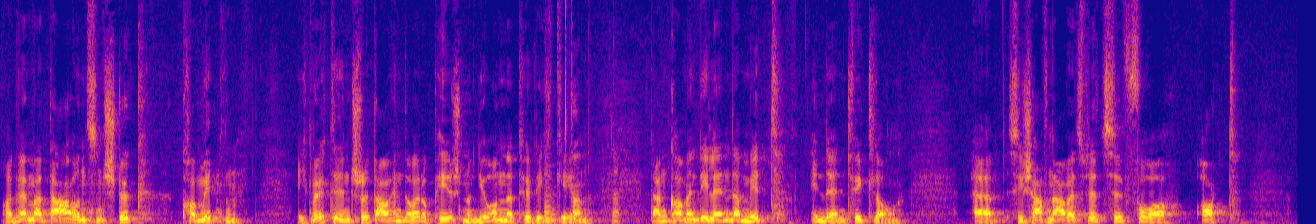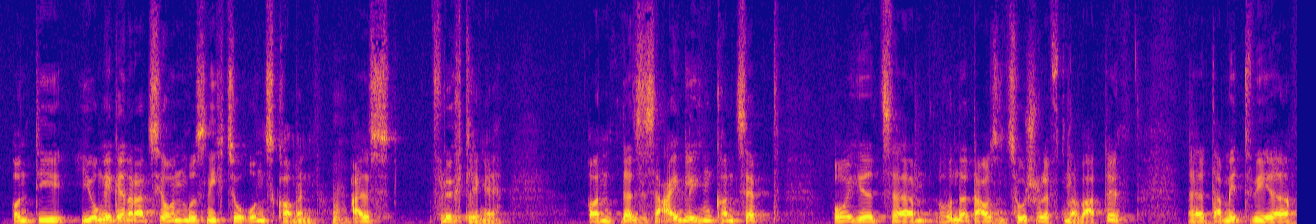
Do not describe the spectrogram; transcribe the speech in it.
Und wenn wir da uns ein Stück committen, ich möchte den Schritt auch in der Europäischen Union natürlich mhm, gehen, dann, ja. dann kommen die Länder mit in der Entwicklung. Äh, sie schaffen Arbeitsplätze vor Ort, und die junge Generation muss nicht zu uns kommen mhm. als Flüchtlinge. Und das ist eigentlich ein Konzept, wo ich jetzt äh, 100.000 Zuschriften erwarte, äh, damit wir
